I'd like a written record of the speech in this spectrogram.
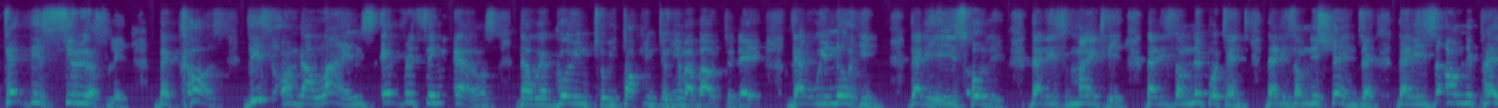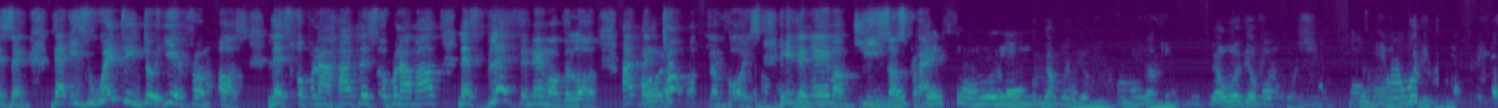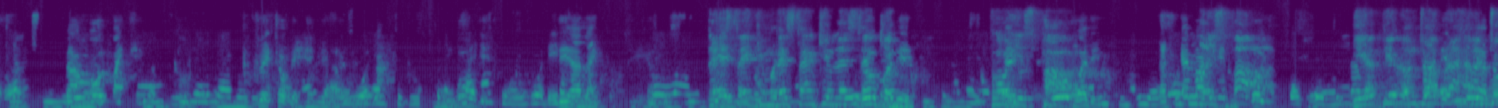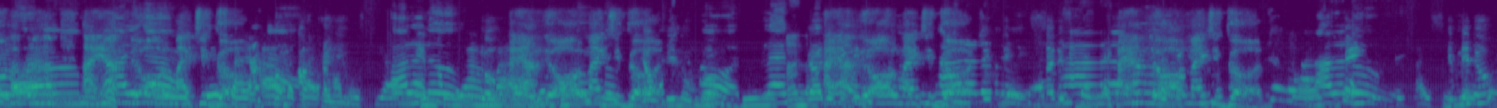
take this seriously because this underlines everything else that we're going to be talking to him about today. That we know him, that he is holy, that is mighty, that is omnipotent, that is omniscient, that is omnipresent, that is waiting to hear from us. Let's open our heart, let's open our mouth, let's bless the name of the Lord at the top of your voice in the name of Jesus Christ. Praise your holy name. You are worthy of- I give you you are worthy of our worship. The You name are of worthy to be praised. You are almighty, the creator of the You heavens. worthy to be praised. You are worthy They are like. Let's thank him, let's thank him, let's thank Nobody, him for his power. nobody that ever For his power. He appeared unto Abraham and told Abraham, I am the Almighty God. can come after you. Hallelujah. I am the Almighty God. be no God. God, bless You are I am the Almighty God. You are the I am the Almighty God.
